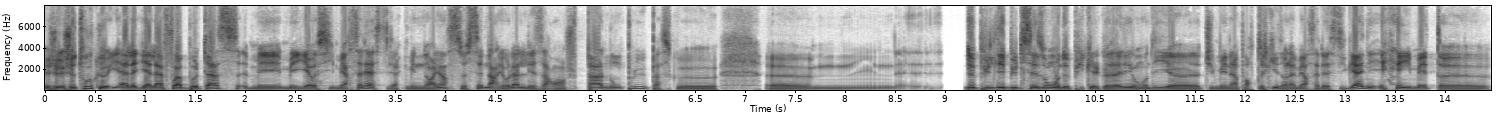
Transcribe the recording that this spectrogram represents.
je, je trouve qu'il y, a- il y a à la fois Bottas, mais mais il y a aussi Mercedes. C'est-à-dire que mine de rien, ce scénario-là ne les arrange pas non plus parce que euh, depuis le début de saison, depuis quelques années, on dit euh, tu mets n'importe qui dans la Mercedes, il gagne, et ils mettent euh,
